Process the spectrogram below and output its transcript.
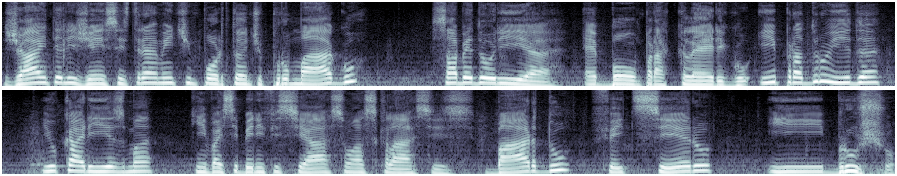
Já a inteligência é extremamente importante para o mago, Sabedoria é bom para clérigo e para druida. E o carisma, quem vai se beneficiar são as classes bardo, feiticeiro e bruxo.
